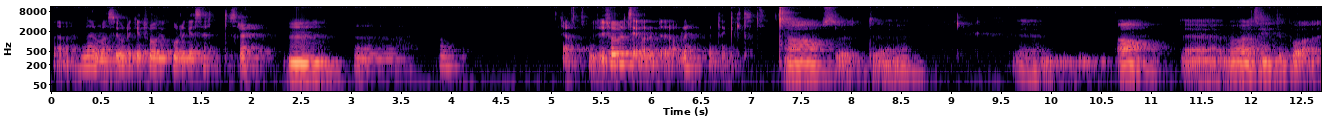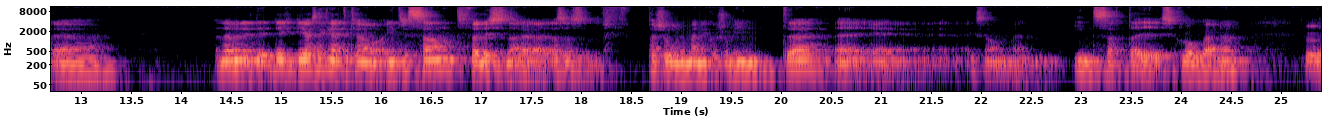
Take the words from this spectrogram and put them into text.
ja, närma sig olika frågor på olika sätt och sådär. Mm. Eh, ja. Ja, vi får väl se vad det blir av det helt enkelt. Ja, absolut. Eh, eh, Ja, eh, vad var jag tänkte på? Nej, men det, det, det, jag tänker att det kan vara intressant för lyssnare, alltså personer, människor som inte är liksom insatta i psykologvärlden. Mm.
